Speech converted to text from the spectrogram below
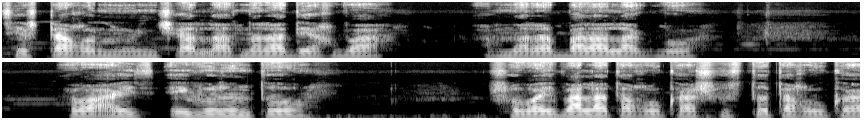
চেষ্টা করব ইনশাল্লাহ আপনারা দেখবা, আপনারা ভালো লাগবো। তো আজ এই পর্যন্ত। সবাই ভালো থাকুকা সুস্থ থাকুকা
